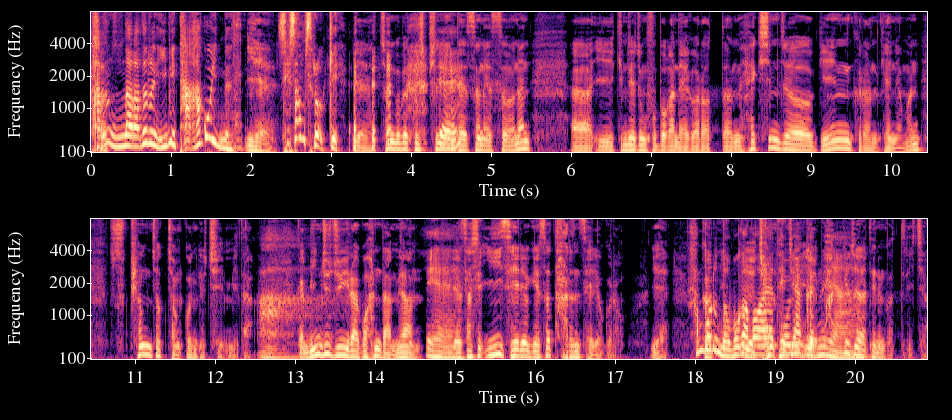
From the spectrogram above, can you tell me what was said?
다른 나라들은 이미 다 하고 있는 예. 새삼스럽게. 예. 1997년 예. 대선에서는 아, 이 김대중 후보가 내걸었던 핵심적인 그런 개념은 수평적 정권 교체입니다. 아. 그러니까 민주주의라고 한다면 예. 예, 사실 이 세력에서 다른 세력으로 예. 한 번은 넘어가 봐야 되지 정권이, 않겠느냐. 예, 바뀌어져야 되는 것들이죠.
